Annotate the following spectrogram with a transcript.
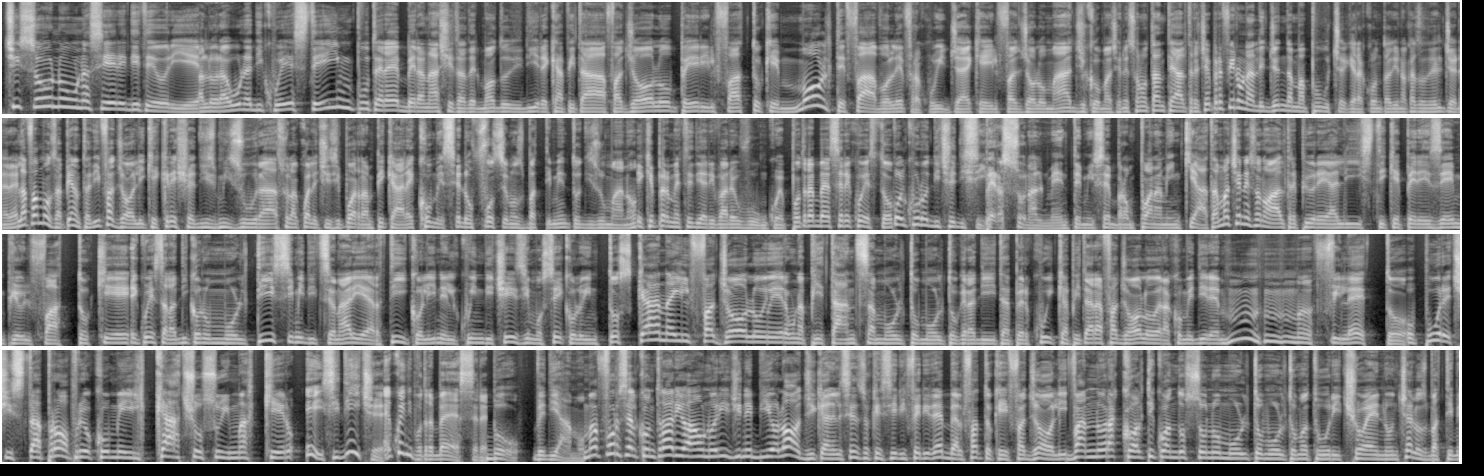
ci sono una serie di teorie. Allora, una di queste imputerebbe la nascita del modo di dire capita a fagiolo per il fatto che molte favole, fra cui Jack e il fagiolo magico, ma ce ne sono tante altre, c'è perfino una leggenda mapuche che racconta di una cosa del genere, la famosa pianta di fagioli che cresce a dismisura sulla quale ci si può arrampicare come se non fosse uno sbattimento disumano e che permette di arrivare ovunque. Potrebbe essere questo? Qualcuno dice di sì. Personalmente mi sembra un po' una minchiata, ma ce ne sono altre più realistiche, per esempio il fatto che, e questa la dicono moltissimi dizionari e articoli, nel XV secolo in Toscana il fagiolo era una pietanza molto molto gradita, per cui capitare a fagiolo era come dire mmm, filetto, oppure ci sta proprio come il cacio sui macchero. Ehi, si dice, e quindi potrebbe essere. Boh, vediamo. Ma forse al contrario ha un'origine biologica, nel senso che si riferirebbe al fatto che i fagioli vanno raccolti quando sono molto molto maturi, cioè non c'è lo sbattimento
